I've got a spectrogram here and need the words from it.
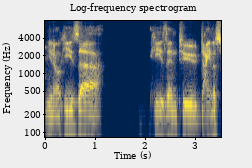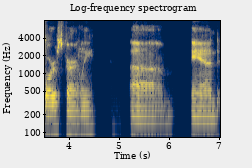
you know he's uh, he's into dinosaurs currently, um, and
